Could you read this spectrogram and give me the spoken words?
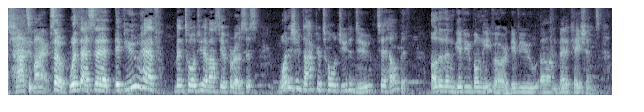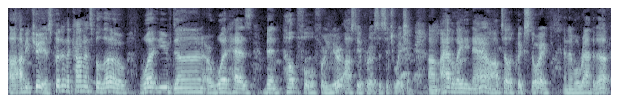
shots fired. So, with that said, if you have been told you have osteoporosis, what has your doctor told you to do to help it? Other than give you Boniva or give you um, medications, uh, I'd be curious. Put in the comments below what you've done or what has been helpful for your osteoporosis situation. Um, I have a lady now, I'll tell a quick story and then we'll wrap it up.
